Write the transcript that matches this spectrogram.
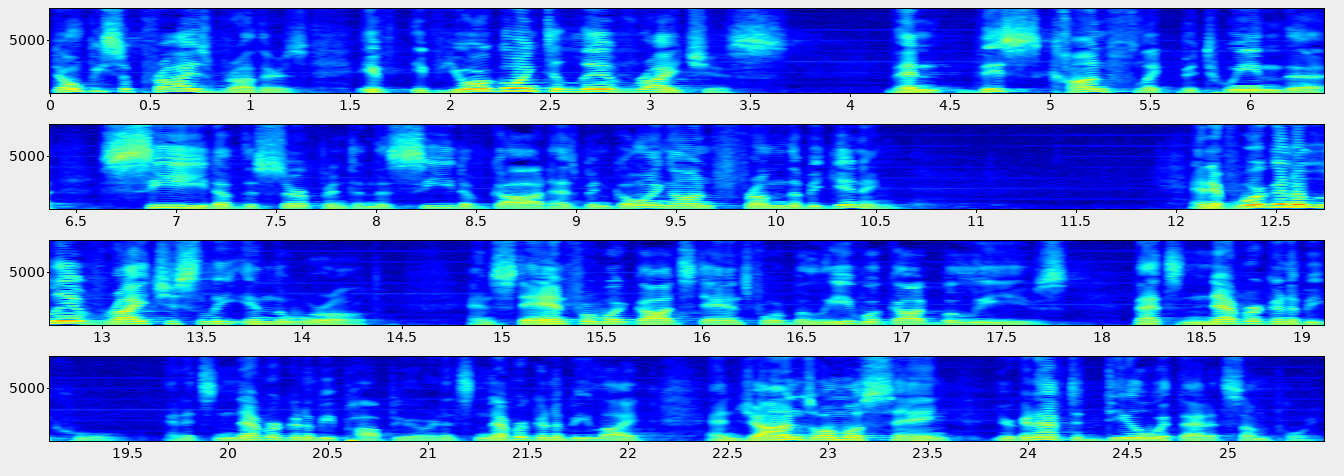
Don't be surprised, brothers. If, if you're going to live righteous, then this conflict between the seed of the serpent and the seed of God has been going on from the beginning. And if we're going to live righteously in the world and stand for what God stands for, believe what God believes, that's never going to be cool. And it's never going to be popular. And it's never going to be liked. And John's almost saying, you're going to have to deal with that at some point.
